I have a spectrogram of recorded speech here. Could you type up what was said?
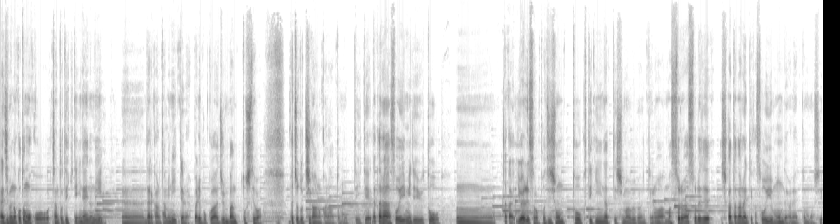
自分のこともこうちゃんとできていないのにうん誰かのためにっていうのはやっぱり僕は順番としてはやっぱちょっと違うのかなと思っていて。だからそういう意味で言うとうんなんかいわゆるそのポジショントーク的になってしまう部分っていうのは、まあ、それはそれで仕方がないっていうかそういうもんだよねって思うし。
